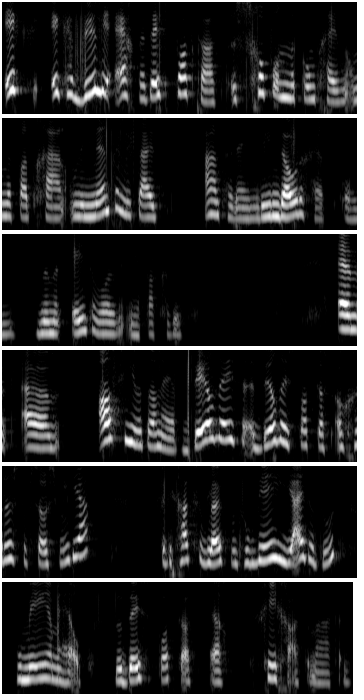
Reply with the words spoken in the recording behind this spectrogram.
ik, ik wil je echt met deze podcast een schop onder de kont geven om ervan te gaan. Om die mentaliteit aan te nemen die je nodig hebt om nummer 1 te worden in je vakgebied. En um, als je het dan hebt, deel deze, deel deze podcast ook gerust op social media. Vind ik hartstikke leuk, want hoe meer jij dat doet, hoe meer je me helpt. Door deze podcast echt giga te maken.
